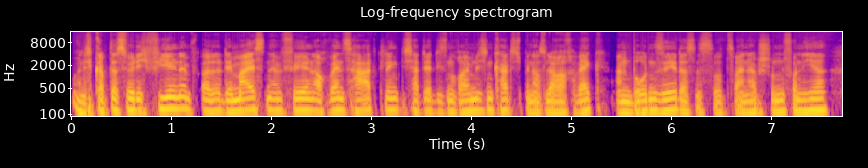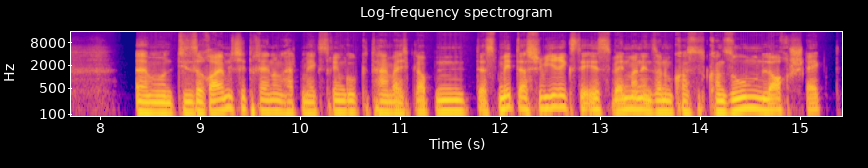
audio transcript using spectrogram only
Und ich glaube, das würde ich vielen, also den meisten empfehlen, auch wenn es hart klingt. Ich hatte ja diesen räumlichen Cut, ich bin aus Lörrach weg an Bodensee, das ist so zweieinhalb Stunden von hier. Ähm, und diese räumliche Trennung hat mir extrem gut getan, weil ich glaube, das mit das Schwierigste ist, wenn man in so einem Konsumloch steckt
